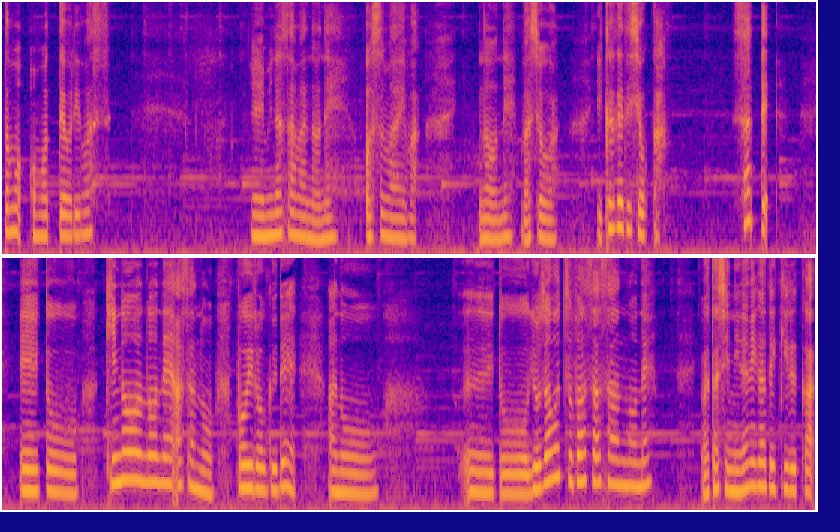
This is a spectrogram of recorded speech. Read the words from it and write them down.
とも思っております。えー、皆様のね、お住まいは、のね、場所はいかがでしょうか？さて、えっ、ー、と、昨日のね、朝のボイログで、あの、えっ、ー、と、与沢翼さんのね、私に何ができるか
